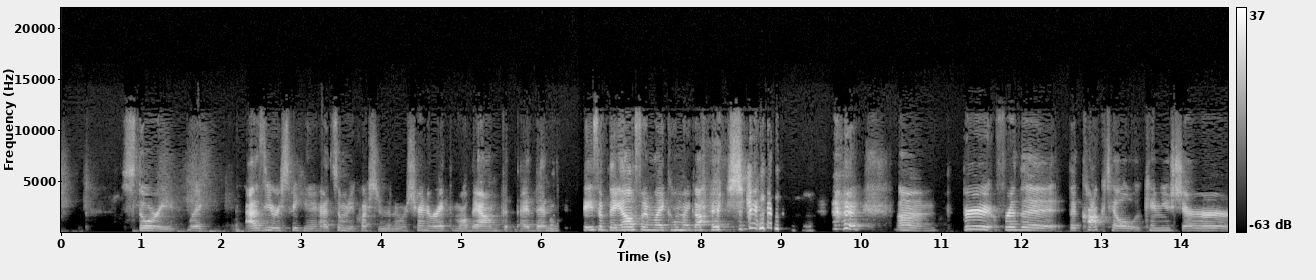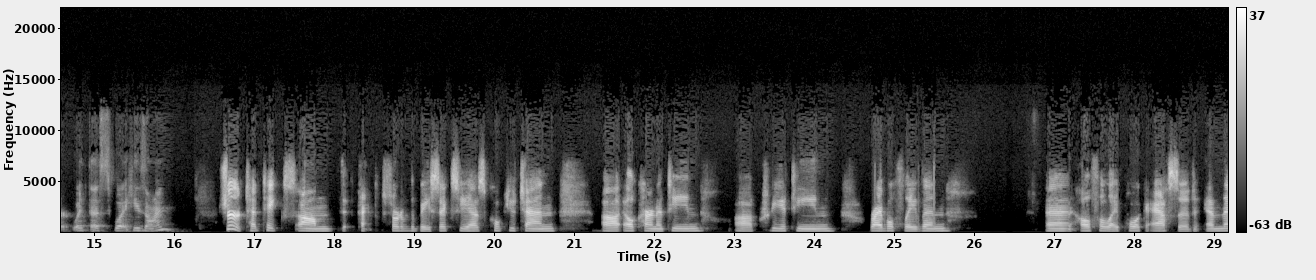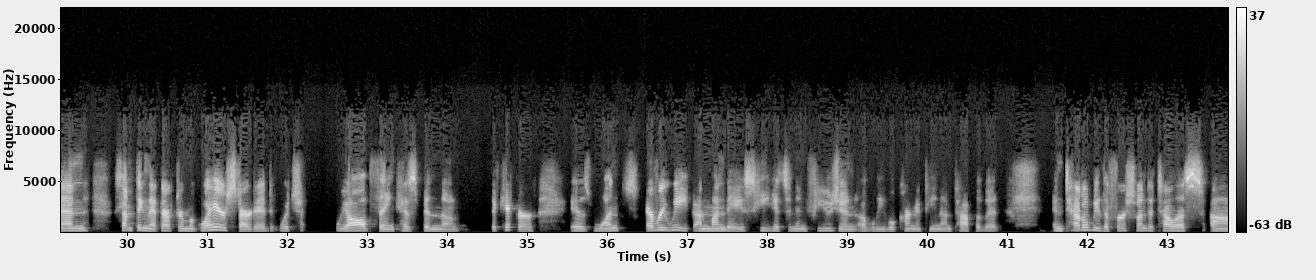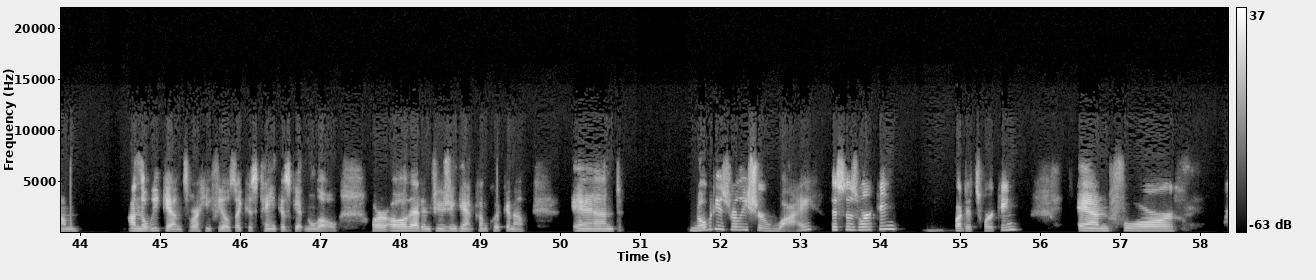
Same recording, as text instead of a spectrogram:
story. Like as you were speaking, I had so many questions and I was trying to write them all down, but I then say something else. and I'm like, oh my gosh. um, for for the the cocktail, can you share with us what he's on? Sure, Ted takes um, the, sort of the basics. He has CoQ10, uh, L-carnitine, uh, creatine, riboflavin, and alpha lipoic acid. And then something that Dr. McGuire started, which we all think has been the, the kicker, is once every week on Mondays, he gets an infusion of levocarnitine on top of it. And Ted will be the first one to tell us um, on the weekends where he feels like his tank is getting low or, oh, that infusion can't come quick enough. And nobody's really sure why this is working, but it's working. And for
